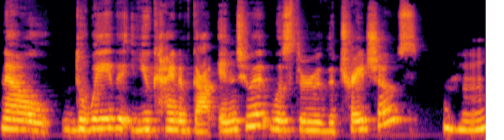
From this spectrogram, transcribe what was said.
Now, the way that you kind of got into it was through the trade shows. Mm-hmm.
